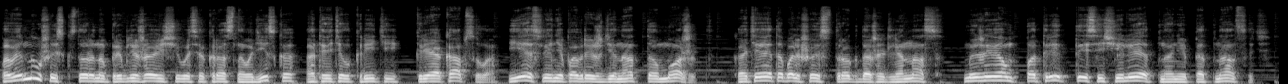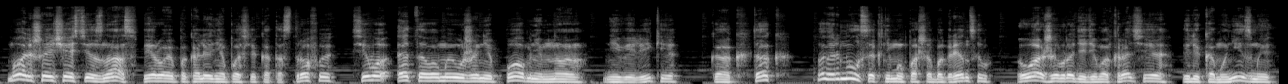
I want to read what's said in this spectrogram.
Повернувшись к сторону приближающегося красного диска, ответил Критий. «Криокапсула. Если не повреждена, то может. Хотя это большой строк даже для нас. Мы живем по три тысячи лет, но не 15. Большая часть из нас, первое поколение после катастрофы, всего этого мы уже не помним, но не великие. Как так?» Повернулся к нему Паша Багрянцев. «У вас же вроде демократия или коммунизмы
